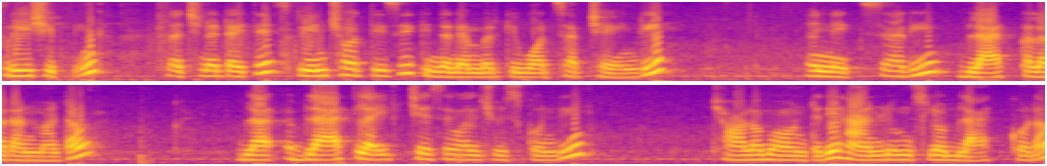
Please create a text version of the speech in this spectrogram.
ఫ్రీ షిప్పింగ్. నచ్చినట్టయితే స్క్రీన్ షాట్ తీసి కింద నెంబర్కి వాట్సాప్ చేయండి. And next sari black colour అనమాట బ్లాక్ బ్లాక్ లైట్ చేసే వాళ్ళు చూసుకోండి. చాలా బాగుంటుంది. హ్యాండ్లూమ్స్లో బ్లాక్ కూడా.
